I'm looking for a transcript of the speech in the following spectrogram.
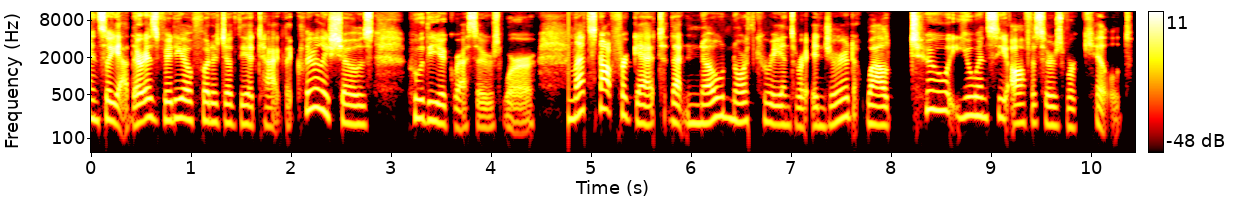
And so, yeah, there is video footage of the attack that clearly shows who the aggressors were. And let's not forget that no North Koreans were injured, while two UNC officers were killed.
